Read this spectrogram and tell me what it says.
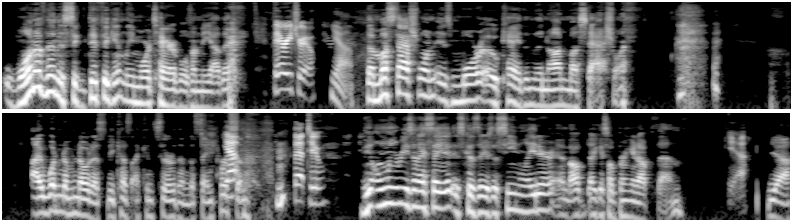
one of them is significantly more terrible than the other. Very true. Yeah. The mustache one is more okay than the non mustache one. I wouldn't have noticed because I consider them the same Yeah. person. That too. The only reason I say it is because there's a scene later, and I'll, I guess I'll bring it up then. Yeah. Yeah.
